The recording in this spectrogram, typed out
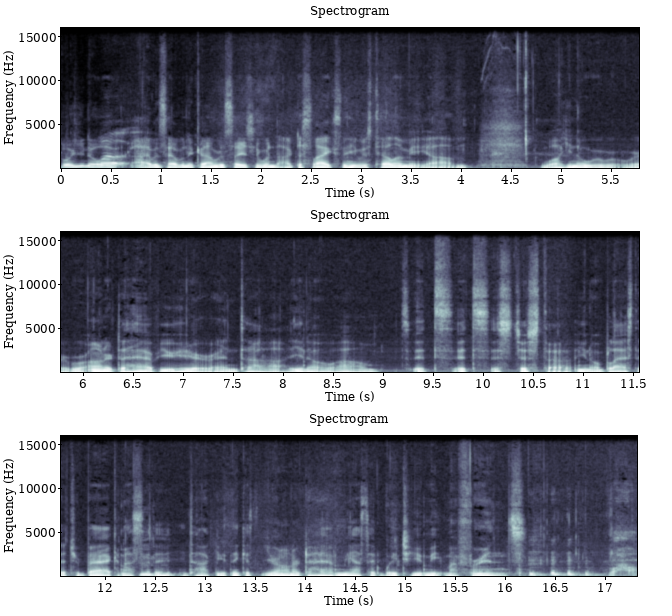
Well, you know, well, I, I, was having a conversation with Dr. Sykes, and he was telling me, um, well, you know, we're, we're, we're, honored to have you here, and uh, you know. Um, it's it's it's just uh, you know a blast that you're back. And I said, mm-hmm. Doc, you think it's you're honored to have me? I said, wait till you meet my friends. wow,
